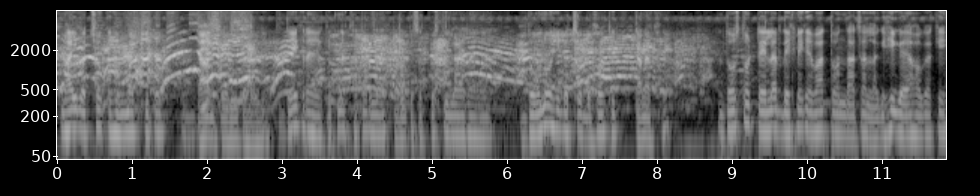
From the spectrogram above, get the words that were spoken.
भाई बच्चों की हिम्मत की तो दाद देनी पड़ेगी देख रहे हैं कितना खतरनाक तरीके से कुश्ती लड़ रहे हैं। दोनों ही बच्चे बहुत ही तनक हैं। दोस्तों, ट्रेलर देखने के बाद तो अंदाज़ा लग ही गया होगा कि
